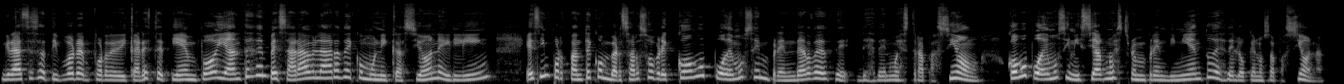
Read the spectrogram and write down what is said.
Gracias a ti por, dedicar este tiempo. Y antes de empezar a hablar de comunicación, Eileen, es importante conversar sobre cómo podemos emprender desde, desde nuestra pasión, cómo podemos iniciar nuestro emprendimiento desde lo que nos apasiona.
